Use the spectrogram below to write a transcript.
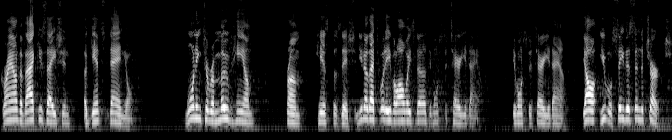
ground of accusation against Daniel, wanting to remove him from his position. You know that's what evil always does. He wants to tear you down. He wants to tear you down. Y'all, you will see this in the church.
